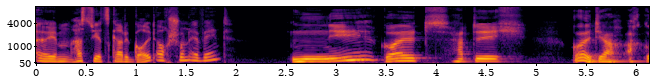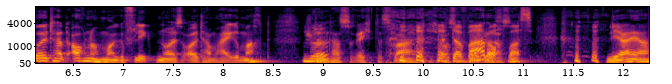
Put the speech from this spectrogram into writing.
ähm, hast du jetzt gerade Gold auch schon erwähnt? Nee, Gold hatte ich. Gold, ja. Ach, Gold hat auch noch mal gepflegt ein neues Alltime High gemacht. Ne? Stimmt, hast du recht, das war. da war doch was. ja, ja,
